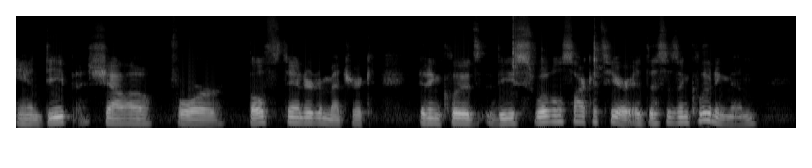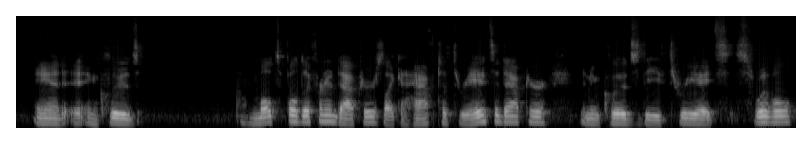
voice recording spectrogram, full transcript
and deep, shallow for both standard and metric. It includes these swivel sockets here. It, this is including them. And it includes multiple different adapters, like a half to 3 eighths adapter. It includes the 3 eighths swivel,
